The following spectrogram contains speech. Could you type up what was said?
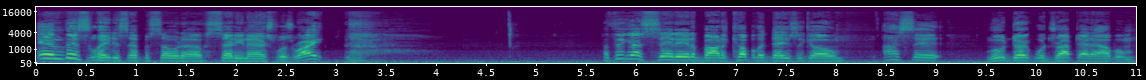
In this latest episode of Ceddy Nash Was Right, I think I said it about a couple of days ago. I said Lil Durk will drop that album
